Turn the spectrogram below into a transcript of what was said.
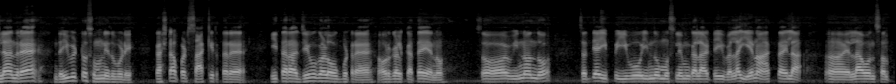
ಇಲ್ಲಾಂದರೆ ದಯವಿಟ್ಟು ಸುಮ್ಮನಿದ್ಬಿಡಿ ಕಷ್ಟಪಟ್ಟು ಸಾಕಿರ್ತಾರೆ, ಈ ಥರ ಜೀವಗಳು ಹೋಗ್ಬಿಟ್ರೆ ಅವ್ರಗಳ ಕತೆ ಏನು? ಸೊ ಇನ್ನೊಂದು, ಸದ್ಯ ಇಪ್ಪ ಇವು ಹಿಂದೂ ಮುಸ್ಲಿಂ ಗಲಾಟೆ ಇವೆಲ್ಲ ಏನೂ ಇಲ್ಲ. ಎಲ್ಲ ಒಂದು ಸ್ವಲ್ಪ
